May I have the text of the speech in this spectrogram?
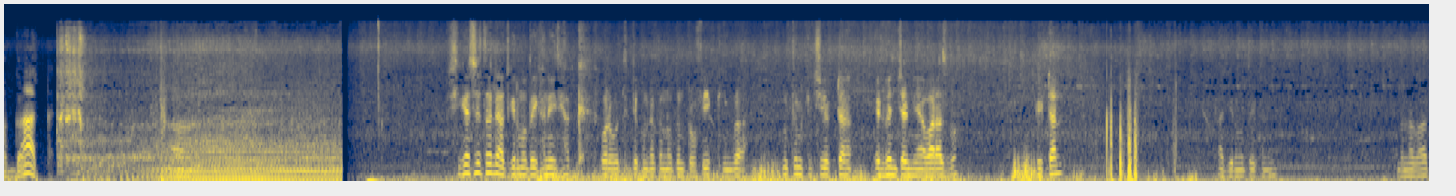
আগ গাছ। ঠিক আছে, তাহলে আজকের মতো এখানেই থাক। পরবর্তীতে কোনো একটা নতুন টপিক কিংবা নতুন কিছু একটা অ্যাডভেঞ্চার নিয়ে আবার আসব। রিটার্ন আজকের মতো এখানে ধন্যবাদ।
